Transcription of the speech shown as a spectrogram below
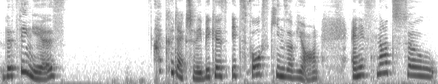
The thing is, I could actually because it's four skeins of yarn and it's not so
